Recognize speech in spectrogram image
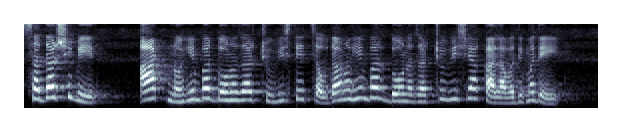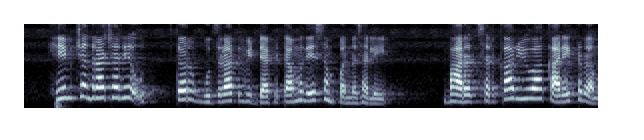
सदर शिबिर आठ नोव्हेंबर दोन हजार चोवीस ते चौदा नोव्हेंबर दोन हजार चोवीस या कालावधीमध्ये हेमचंद्राचार्य उत्तर गुजरात विद्यापीठामध्ये संपन्न झाले. भारत सरकार युवा कार्यक्रम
